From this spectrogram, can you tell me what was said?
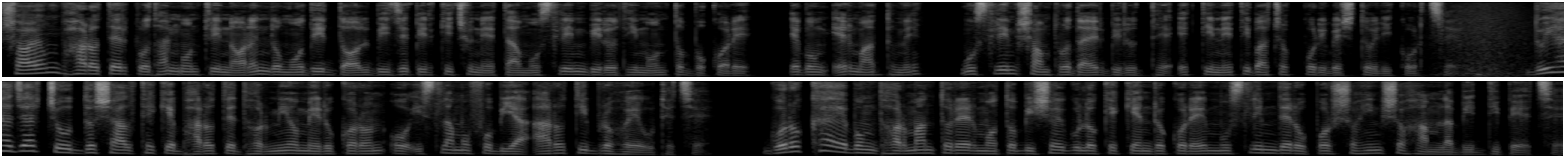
স্বয়ং ভারতের প্রধানমন্ত্রী নরেন্দ্র মোদীর দল বিজেপির কিছু নেতা মুসলিম বিরোধী মন্তব্য করে এবং এর মাধ্যমে মুসলিম সম্প্রদায়ের বিরুদ্ধে একটি নেতিবাচক পরিবেশ তৈরি করছে। দুই হাজার চৌদ্দ সাল থেকে ভারতে ধর্মীয় মেরুকরণ ও ইসলামোফোবিয়া আরও তীব্র হয়ে উঠেছে। গোরক্ষা এবং ধর্মান্তরের মতো বিষয়গুলোকে কেন্দ্র করে মুসলিমদের ওপর সহিংস হামলা বৃদ্ধি পেয়েছে।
